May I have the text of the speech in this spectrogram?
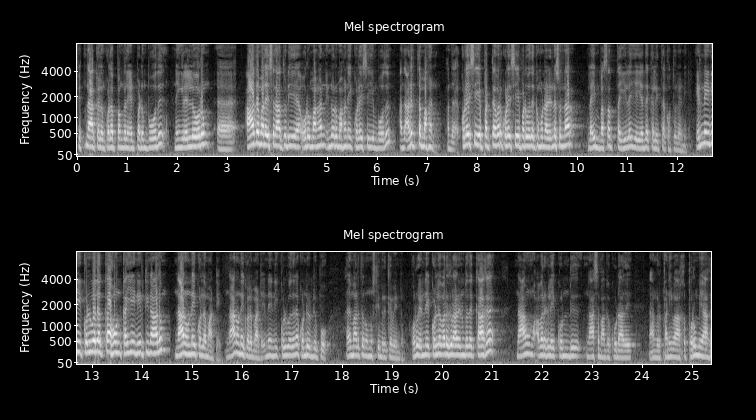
ஃபித்னாக்களும் குழப்பங்களும் ஏற்படும் போது நீங்கள் எல்லோரும் ஆதம் அலை சலாத்துடைய ஒரு மகன் இன்னொரு மகனை கொலை செய்யும் போது அந்த அடுத்த மகன் அந்த கொலை செய்யப்பட்டவர் கொலை செய்யப்படுவதற்கு முன்னால் என்ன சொன்னார்? லைம் பசத்த எதை கழித்த கொத்துலனி? என்னை நீ கொள்வதற்காக உன் கையை நீட்டினாலும் நான் உன்னை கொல்ல மாட்டேன். நான் உன்னை கொல்ல மாட்டேன். என்னை நீ கொள்வதென கொண்டு விட்டு போ. அது மாதிரி தான் ஒரு முஸ்லீம் இருக்க வேண்டும். ஒரு என்னை கொல்ல வருகிறார் என்பதற்காக நாமும் அவர்களை கொண்டு நாசமாக்கக்கூடாது. நாங்கள் பணிவாக பொறுமையாக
